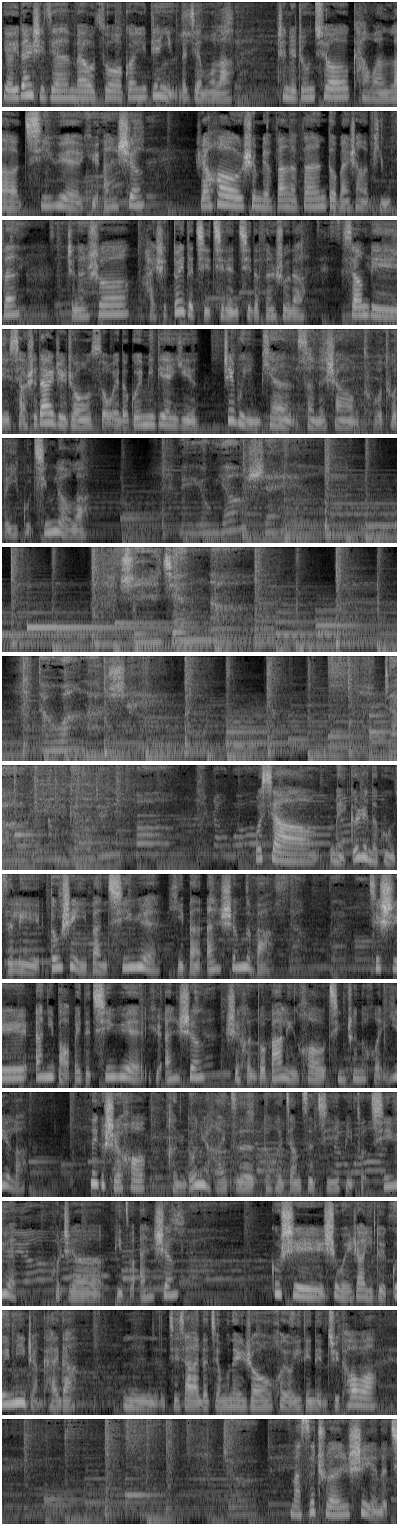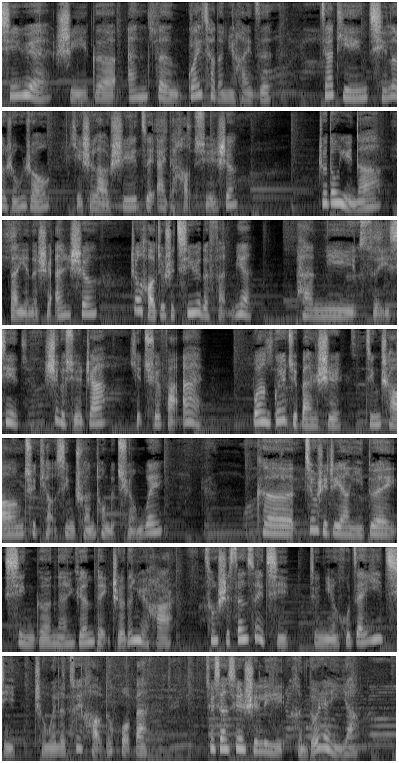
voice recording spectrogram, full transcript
有一段时间没有做关于电影的节目了，趁着中秋看完了《七月与安生》，然后顺便翻了翻豆瓣上的评分，只能说还是对得起七点七的分数的。相比《小时代》这种所谓的闺蜜电影，这部影片算得上妥妥的一股清流了。你拥有谁？时间。我想每个人的骨子里都是一半七月，一半安生的吧。其实，安妮宝贝的七月与安生是很多八零后青春的回忆了。那个时候，很多女孩子都会将自己比作七月，或者比作安生。故事是围绕一对闺蜜展开的。嗯，接下来的节目内容会有一点点剧透哦。马思纯饰演的七月是一个安分乖巧的女孩子，家庭其乐融融，也是老师最爱的好学生。周冬雨呢，扮演的是安生，正好就是七月的反面，叛逆随性，是个学渣，也缺乏爱，不按规矩办事，经常去挑衅传统的权威。可就是这样一对性格南辕北辙的女孩，从十三岁起。就黏糊在一起，成为了最好的伙伴，就像现实里很多人一样，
